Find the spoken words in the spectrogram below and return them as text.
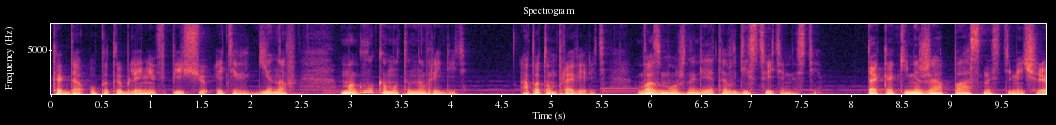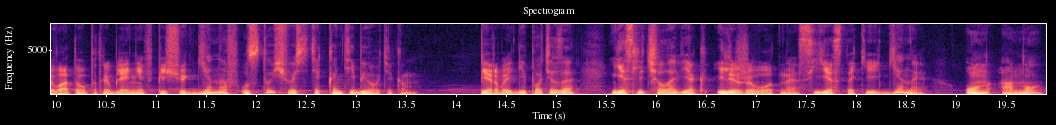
когда употребление в пищу этих генов могло кому-то навредить, а потом проверить, возможно ли это в действительности. Так какими же опасностями чревато употребление в пищу генов устойчивости к антибиотикам? Первая гипотеза – если человек или животное съест такие гены, он, оно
